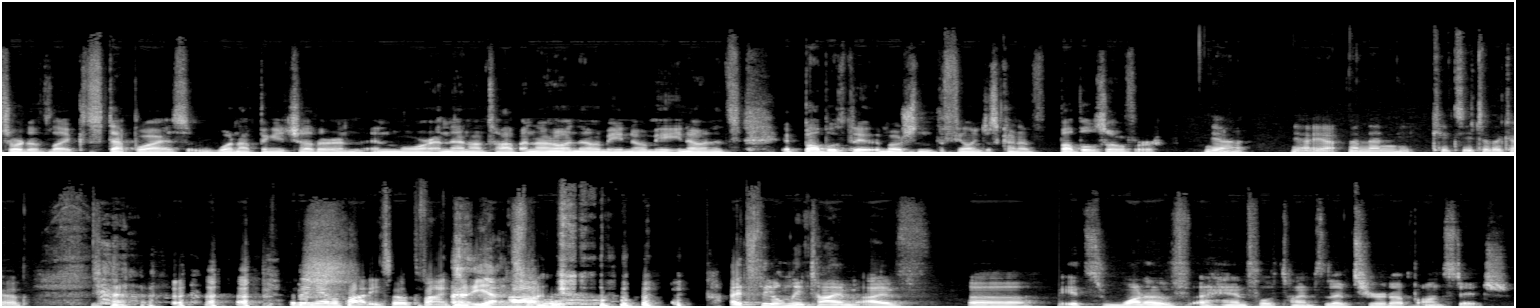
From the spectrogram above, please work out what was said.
sort of like stepwise, one upping each other and, and more, and then on top, and I don't know me, know me, you know, and it's it bubbles the emotion, the feeling just kind of bubbles over. yeah yeah yeah and then he kicks you to the curb yeah, but then you have a party so it's fine yeah it's fine. um, It's the only time I've. Uh, it's one of a handful of times that I've teared up on stage.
